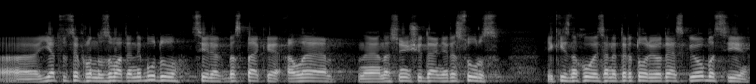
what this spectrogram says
Е, Я цю цифру називати не буду в цілях безпеки, але е, на сьогоднішній день ресурс, який знаходиться на території Одеської області,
